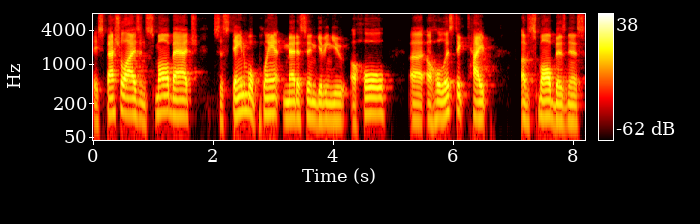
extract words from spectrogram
They specialize in small batch, sustainable plant medicine, giving you a whole, uh, a holistic type of small business.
